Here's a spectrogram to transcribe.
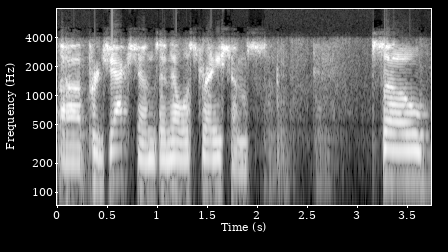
uh, projections and illustrations. So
